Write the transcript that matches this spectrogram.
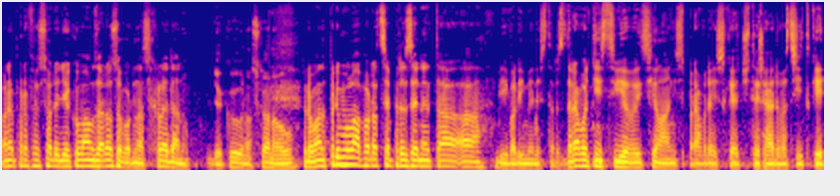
Pane profesore, děkuji vám za rozhovor. Naschledanou. Děkuji, naschledanou. Roman Primula, poradce prezidenta a bývalý minister zdravotnictví ve vysílání z Pravodajské 24.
